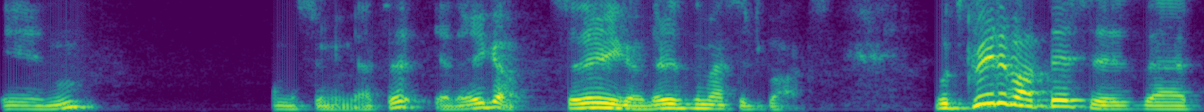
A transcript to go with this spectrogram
in, I'm assuming that's it. Yeah, there you go. So there you go. There's the message box. What's great about this is that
